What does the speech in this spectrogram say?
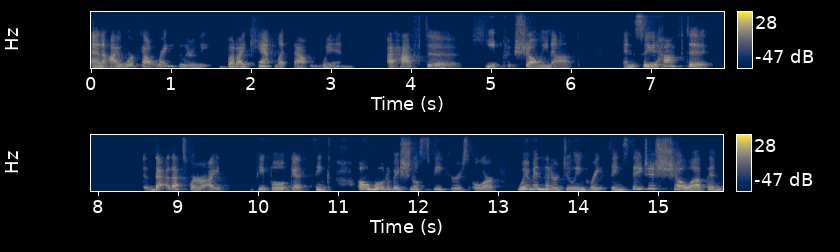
and I work out regularly, but I can't let that win. I have to keep showing up, and so you have to. That that's where I people get think, oh, motivational speakers or women that are doing great things, they just show up and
